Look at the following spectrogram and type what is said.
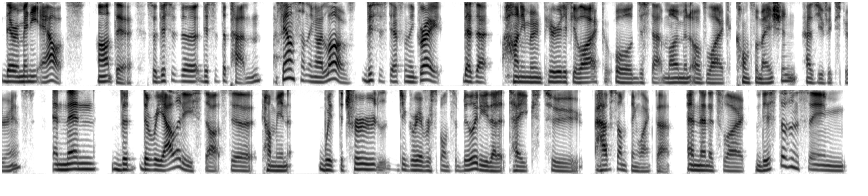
there are many outs, aren't there? So this is the this is the pattern. I found something I love. This is definitely great. There's that honeymoon period if you like or just that moment of like confirmation as you've experienced. And then the the reality starts to come in with the true degree of responsibility that it takes to have something like that. And then it's like, this doesn't seem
